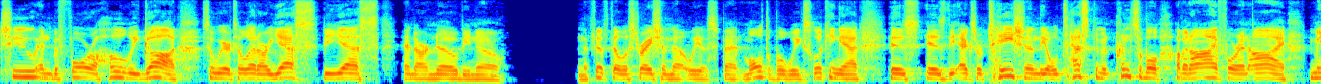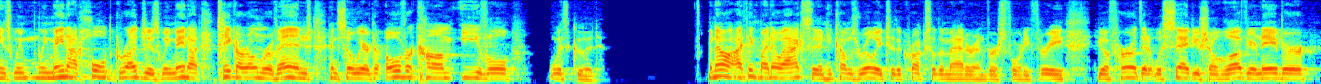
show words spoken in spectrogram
to and before a holy God, so we are to let our yes be yes and our no be no. And the fifth illustration that we have spent multiple weeks looking at is, is the exhortation, the Old Testament principle of an eye for an eye. It means we, we may not hold grudges, we may not take our own revenge, and so we are to overcome evil with good. But now I think by no accident, he comes really to the crux of the matter in verse 43. You have heard that it was said, You shall love your neighbor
